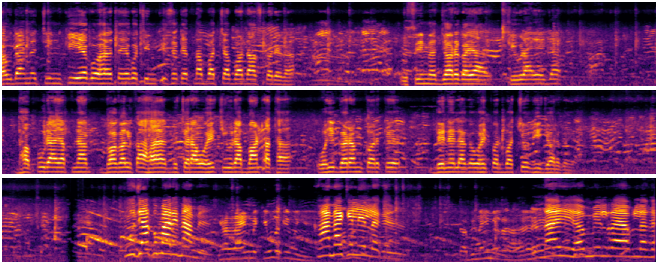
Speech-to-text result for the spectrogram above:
रौदा में चिमकी एगो है तो एगो चिमकी से कितना बच्चा बर्दाश्त करेगा? उसी में जर गया चिवड़ा ये जा। धपूरा अपना बगल का है, बेचारा वही चिवड़ा बांटा था, वही गरम करके देने लगे, वही पर बच्चों भी जर गए पूजा कुमारी नाम है। यहाँ लाइन में क्यों लगी हुई हैं? खाना के लिए लगे हैं। तो अभी नहीं मिल रहा है? नहीं अब मिल रहा है अब लगे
